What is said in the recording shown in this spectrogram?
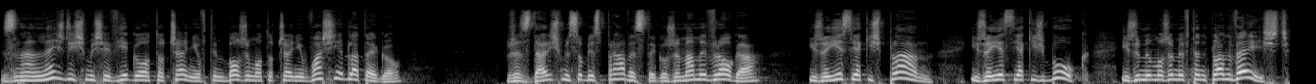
Znaleźliśmy się w Jego otoczeniu, w tym Bożym otoczeniu, właśnie dlatego, że zdaliśmy sobie sprawę z tego, że mamy wroga i że jest jakiś plan, i że jest jakiś Bóg, i że my możemy w ten plan wejść,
